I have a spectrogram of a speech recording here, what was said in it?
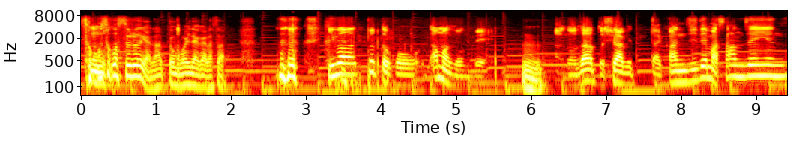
そこそこするんやなと思いながらさ。今、ちょっとこう、アマゾンで、うん。あの、ざーっと調べた感じで、まあ、3000円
